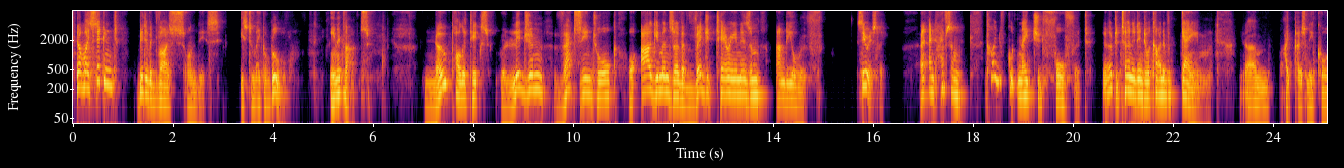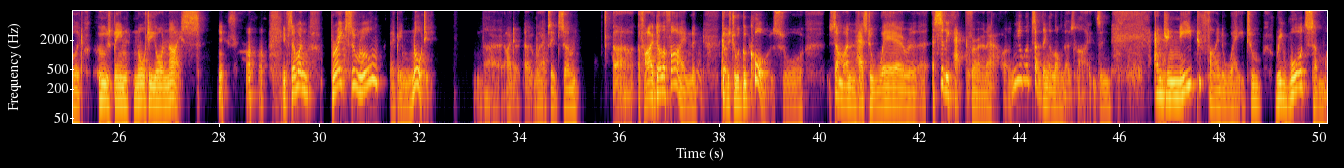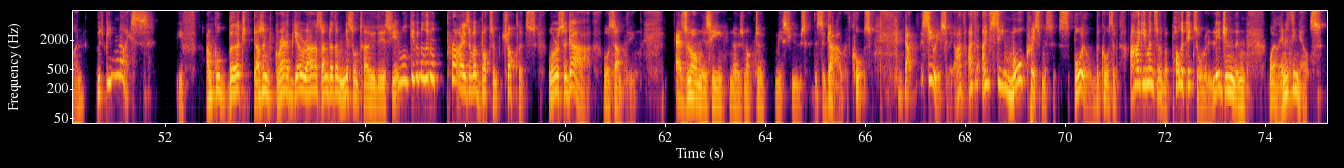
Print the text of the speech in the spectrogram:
now my second bit of advice on this is to make a rule in advance no politics, religion, vaccine talk, or arguments over vegetarianism under your roof. Seriously. And have some kind of good natured forfeit you know, to turn it into a kind of a game. Um, I personally call it who's been naughty or nice. Yes. if someone breaks a rule, they've been naughty. Uh, I don't know. Perhaps it's um, uh, a five dollar fine that goes to a good cause, or someone has to wear a, a silly hat for an hour, you know, something along those lines. And and you need to find a way to reward someone who's been nice. If Uncle Bert doesn't grab your ass under the mistletoe this year, we'll give him a little prize of a box of chocolates or a cigar or something. As long as he knows not to misuse the cigar, of course. Now, seriously, I've, I've, I've seen more Christmases spoiled because of arguments over politics or religion than, well, anything else.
